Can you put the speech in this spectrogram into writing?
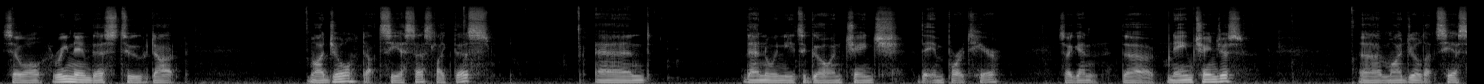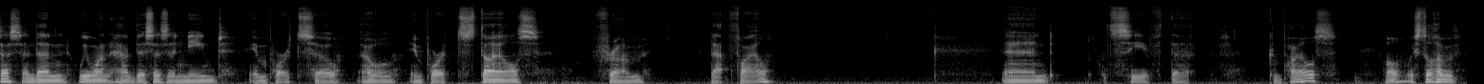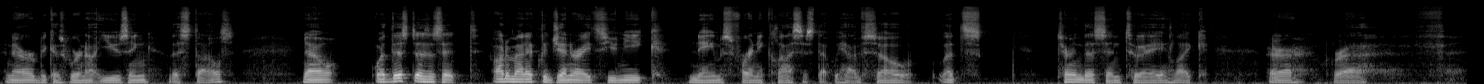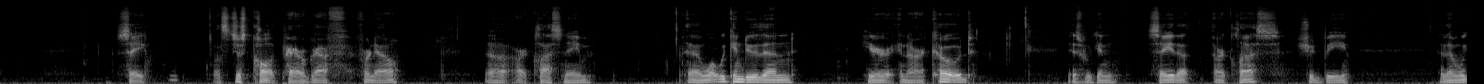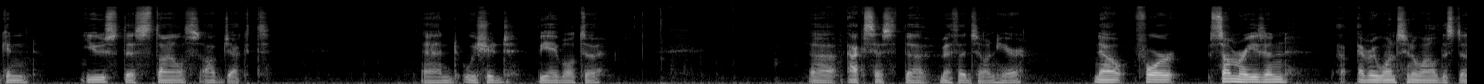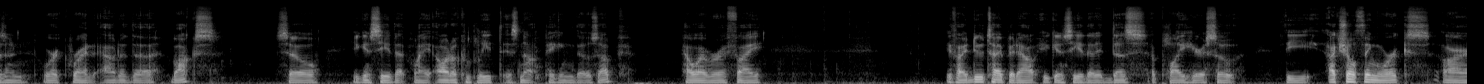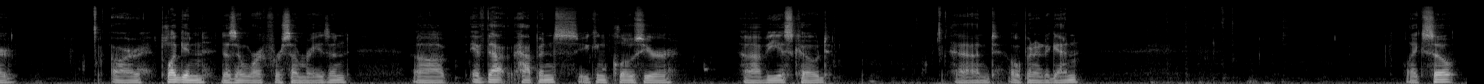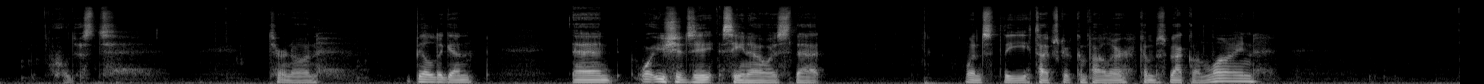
So I'll rename this to dot module.css like this. And then we need to go and change the import here. So again, the name changes, uh, module.css, and then we want to have this as a named import. So I will import styles from that file. And let's see if that compiles. Well, we still have an error because we're not using the styles. Now, what this does is it automatically generates unique names for any classes that we have. So let's turn this into a like paragraph, say, let's just call it paragraph for now, uh, our class name. And what we can do then here in our code is we can say that our class should be and then we can use this styles object and we should be able to uh, access the methods on here. Now, for some reason, every once in a while, this doesn't work right out of the box. So you can see that my autocomplete is not picking those up. However, if I if I do type it out, you can see that it does apply here. So the actual thing works. Our our plugin doesn't work for some reason. Uh, if that happens, you can close your uh, VS Code and open it again. Like so. I'll just turn on build again. And what you should see, now is that once the TypeScript compiler comes back online,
